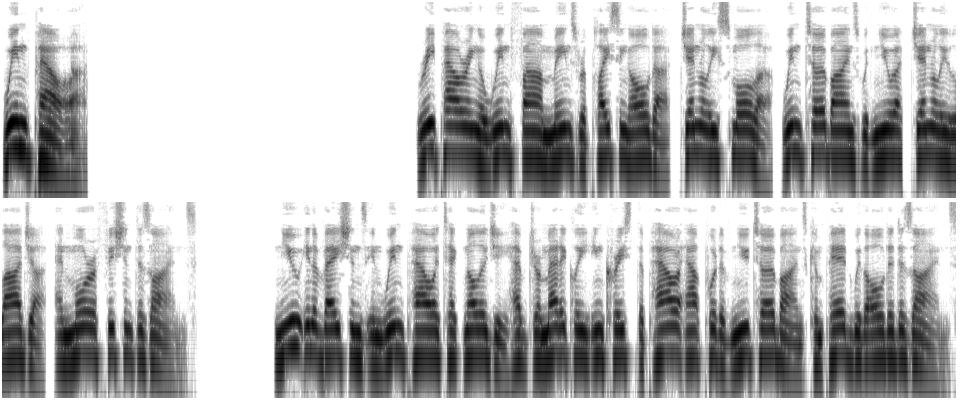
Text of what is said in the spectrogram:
Wind power Repowering a wind farm means replacing older, generally smaller, wind turbines with newer, generally larger, and more efficient designs. New innovations in wind power technology have dramatically increased the power output of new turbines compared with older designs.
